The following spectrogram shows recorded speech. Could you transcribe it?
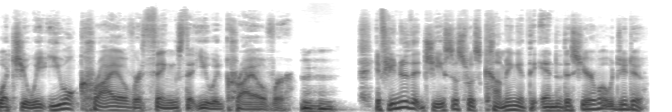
what you you won't cry over things that you would cry over. hmm If you knew that Jesus was coming at the end of this year, what would you do?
